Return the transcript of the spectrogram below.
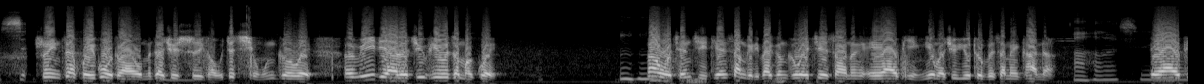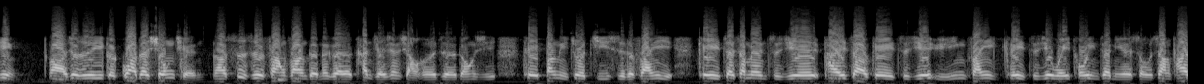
所以你再回过头来，我们再去思考。我就请问各位，NVIDIA 的 GPU 这么贵，那我前几天上个礼拜跟各位介绍那个 AI Pin，你有没有去 YouTube 上面看呢？啊哈，是 AI Pin 啊，就是一个挂在胸前，然后四四方方的那个看起来像小盒子的东西，可以帮你做及时的翻译，可以在上面直接拍照，可以直接语音翻译，可以直接微投影在你的手上，它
